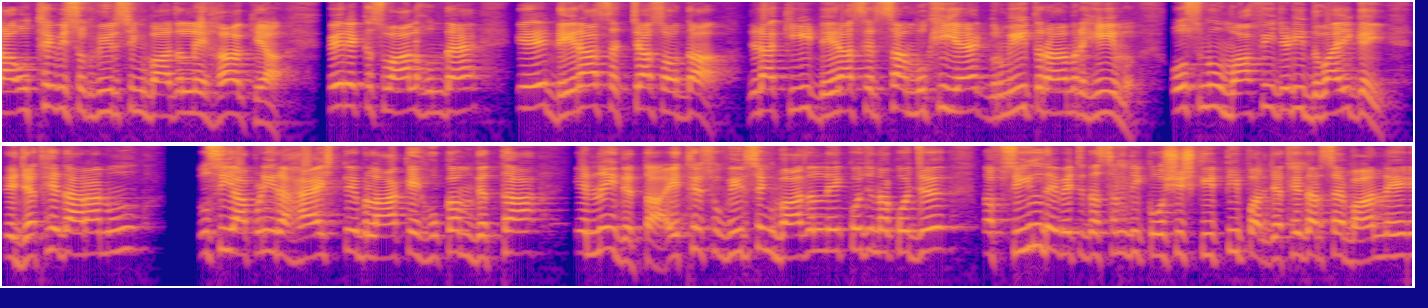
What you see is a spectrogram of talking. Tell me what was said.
ਤਾਂ ਉੱਥੇ ਵੀ ਸੁਖਵੀਰ ਸਿੰਘ ਬਾਦਲ ਨੇ ਹਾਂ ਕਿਹਾ। ਫਿਰ ਇੱਕ ਸਵਾਲ ਹੁੰਦਾ ਹੈ ਕਿ ਡੇਰਾ ਸੱਚਾ ਸੌਦਾ, ਜਿਹੜਾ ਕਿ ਡੇਰਾ ਸਿਰਸਾ ਮੁਖੀ ਹੈ, ਗੁਰਮੀਤ ਰਾਮ ਰਹੀਮ, ਉਸ ਨੂੰ ਮਾਫੀ ਜਿਹੜੀ ਦਵਾਈ ਗਈ ਤੇ ਜਥੇਦਾਰਾਂ ਨੂੰ ਤੁਸੀਂ ਆਪਣੀ ਰਹਾਇਸ਼ ਤੇ ਬੁਲਾ ਕੇ ਹੁਕਮ ਦਿੱਤਾ ਕਿ ਨਹੀਂ ਦਿੱਤਾ। ਇੱਥੇ ਸੁਖਵੀਰ ਸਿੰਘ ਬਾਦਲ ਨੇ ਕੁਝ ਨਾ ਕੁਝ ਤਫਸੀਲ ਦੇ ਵਿੱਚ ਦੱਸਣ ਦੀ ਕੋਸ਼ਿਸ਼ ਕੀਤੀ, ਪਰ ਜਥੇਦਾਰ ਸਾਹਿਬਾਨ ਨੇ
